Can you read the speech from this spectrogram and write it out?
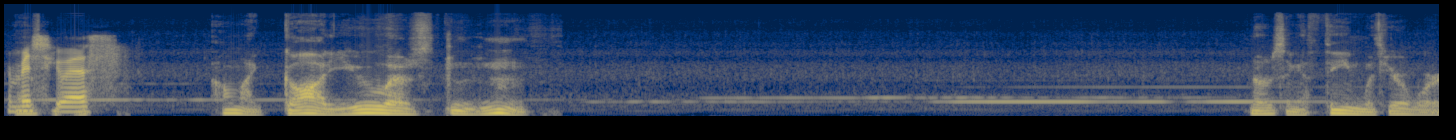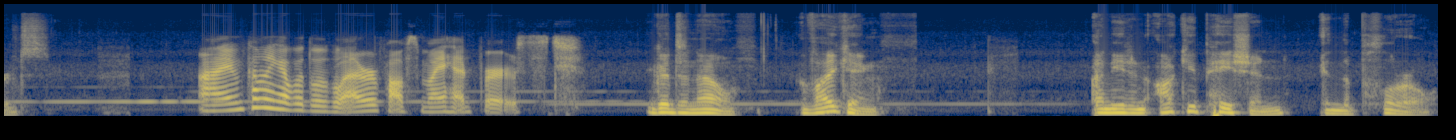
Promiscuous. Oh my god, you was. mhm. Noticing a theme with your words. I'm coming up with whatever pops in my head first. Good to know. Viking. I need an occupation in the plural.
